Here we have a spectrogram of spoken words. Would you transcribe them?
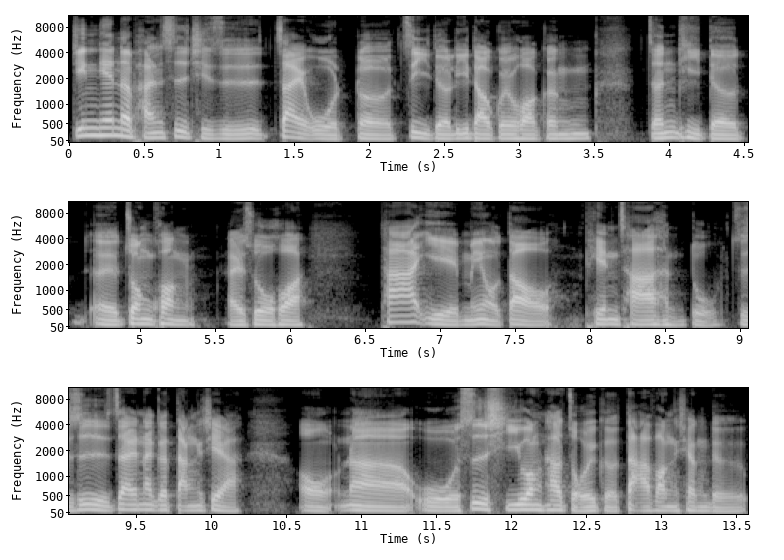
今天的盘势，其实在我的自己的力道规划跟整体的呃状况来说的话，它也没有到偏差很多，只是在那个当下，哦，那我是希望它走一个大方向的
